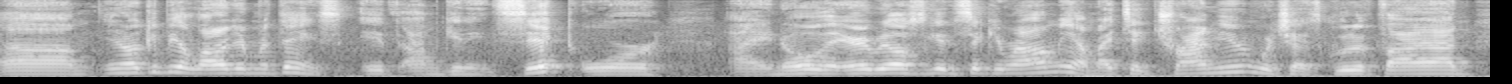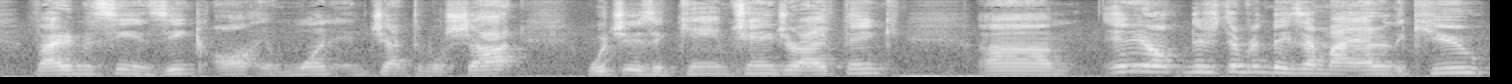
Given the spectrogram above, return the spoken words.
Um, you know, it could be a lot of different things. If I'm getting sick or I know that everybody else is getting sick around me. I might take Trimune, which has glutathione, vitamin C, and zinc all in one injectable shot, which is a game changer, I think. Um, and you know, there's different things I might add in the queue,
